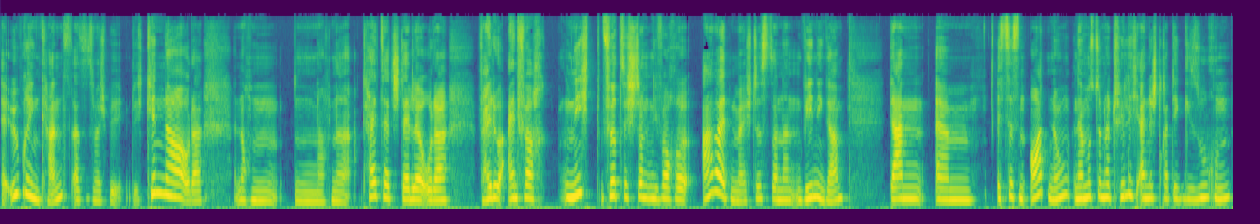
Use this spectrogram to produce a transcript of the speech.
erübrigen kannst, also zum Beispiel durch Kinder oder noch, ein, noch eine Teilzeitstelle oder weil du einfach nicht 40 Stunden die Woche arbeiten möchtest, sondern weniger, dann ähm, ist das in Ordnung. Dann musst du natürlich eine Strategie suchen,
